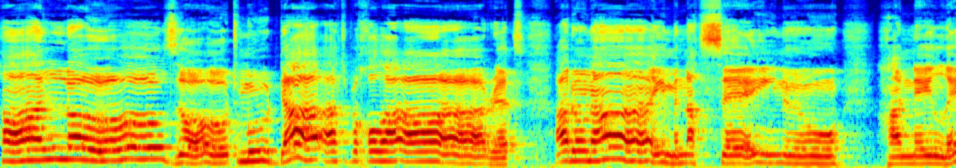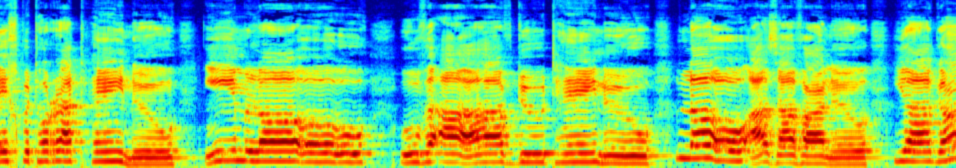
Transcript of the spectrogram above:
הלא זאת מודעת בכל הארץ, אדוני מנסנו, הנלך בתורתנו, אם לא, Uva'avdutenu lo azavanu yaganu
